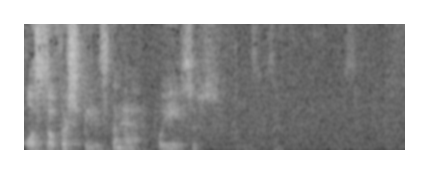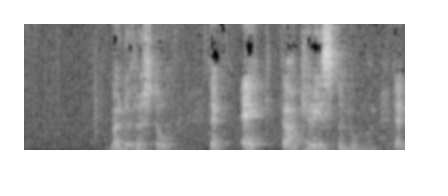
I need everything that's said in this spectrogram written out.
Och så förspills den här på Jesus. Men du förstår, den äkta kristendomen, den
